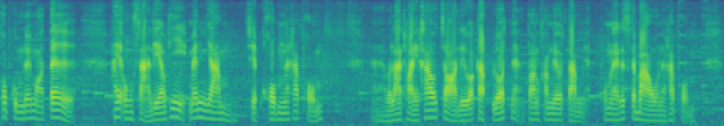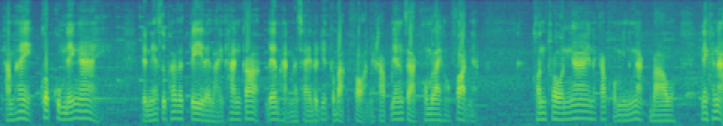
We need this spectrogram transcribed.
ควบคุมด้วยมอเตอร์ ให้องศาเลี้ยวที่แม่นยำเฉียบคมนะครับผมเวลาถอยเข้าจอดหรือว่ากลับรถเนี่ยตอนความเร็วต่ำเนี่ยพวงมาลัยก็จะเบานะครับผมทำให้ควบคุมได้ง่าย เดี๋ยวนี้สุภาพสตรีหลาย ๆ ท่านก็เริ่มหันมาใช้รถยนต์กระบะ Ford นะครับเนื่องจากพวงมาลัยของ Ford เนี่ยคอนโทรลง่ายนะครับผมมีน้ำหนักเบา ในขณะ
